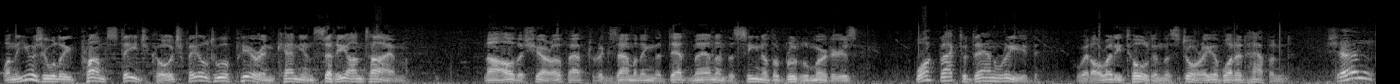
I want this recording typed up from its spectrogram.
when the usually prompt stagecoach failed to appear in Canyon City on time. Now, the sheriff, after examining the dead men and the scene of the brutal murders, walked back to Dan Reed, who had already told him the story of what had happened. Son,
